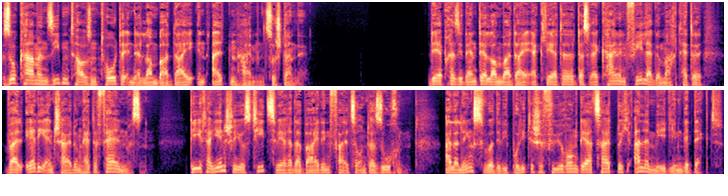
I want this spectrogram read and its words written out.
So kamen 7000 Tote in der Lombardei in Altenheimen zustande. Der Präsident der Lombardei erklärte, dass er keinen Fehler gemacht hätte, weil er die Entscheidung hätte fällen müssen. Die italienische Justiz wäre dabei, den Fall zu untersuchen. Allerdings würde die politische Führung derzeit durch alle Medien gedeckt.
